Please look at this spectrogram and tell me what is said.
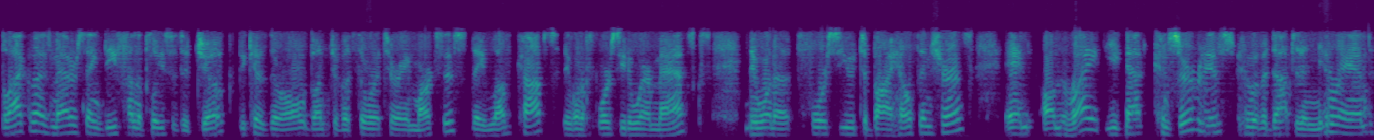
Black Lives Matter saying defund the police is a joke because they're all a bunch of authoritarian Marxists. They love cops. They want to force you to wear masks. They want to force you to buy health insurance. And on the right, you got conservatives who have adopted a new brand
